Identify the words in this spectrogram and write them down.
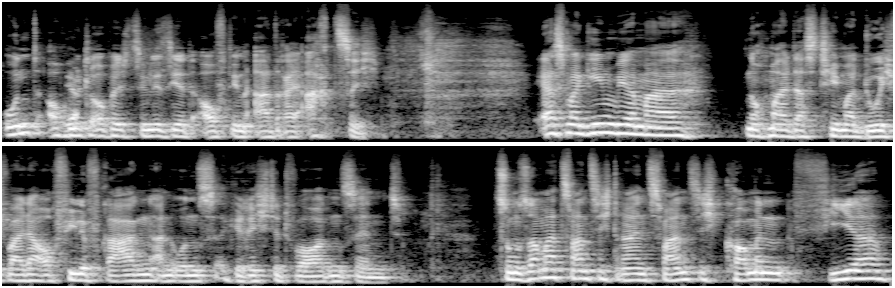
und auch ja. mitteleuropäisch zivilisiert auf den A380. Erstmal gehen wir mal nochmal das Thema durch, weil da auch viele Fragen an uns gerichtet worden sind. Zum Sommer 2023 kommen vier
